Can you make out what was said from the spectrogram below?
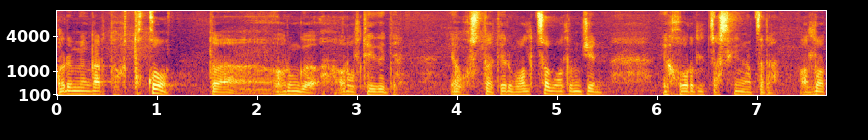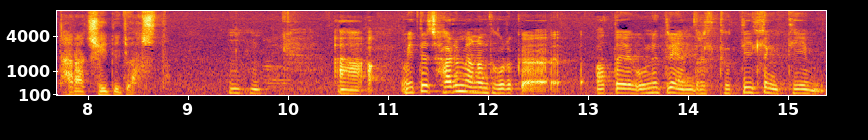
20 мянгаар тогтохгүй одоо хөрөнгө оруулалт хийгээд явах хэрэгтэй. Тэр болцоо боломжийг их хурал засгийн газар олоод хараад шийдэж явах хэрэгтэй. Аа мэдээж 20 мянган төгрөг одоо яг өнөөдрийн амьдралд төдийлөн тийм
